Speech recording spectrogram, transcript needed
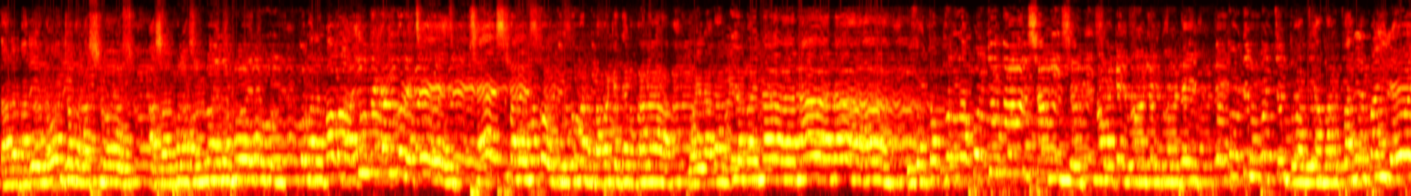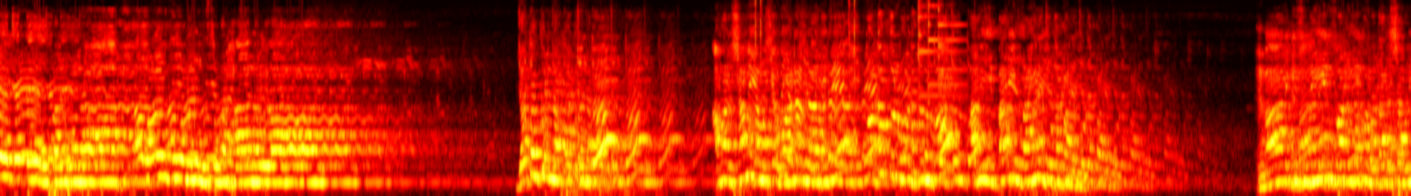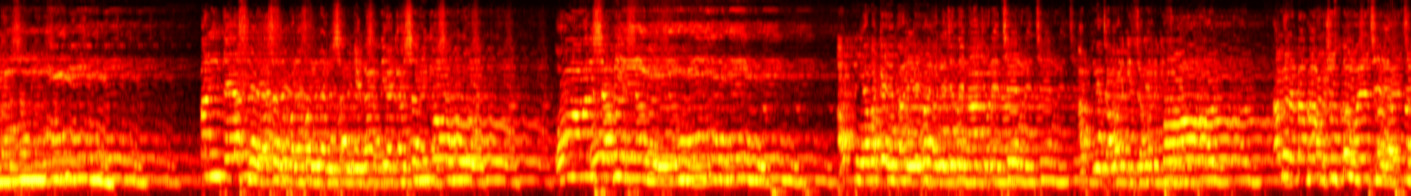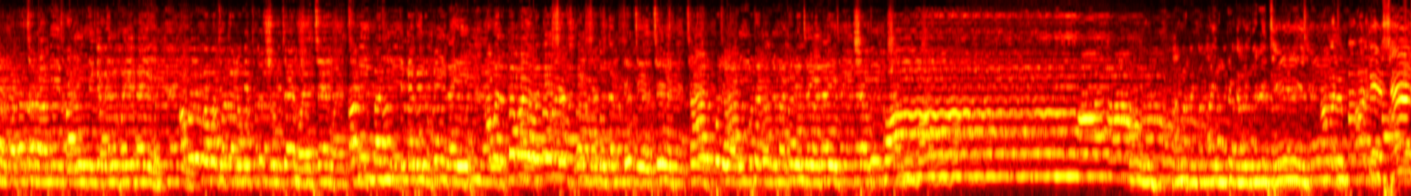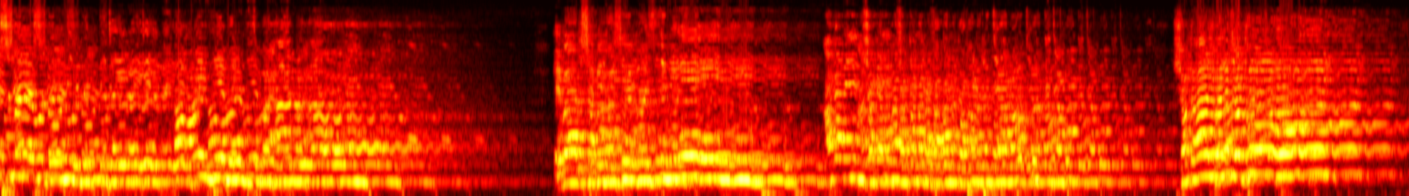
তার বাড়ির লোক যখন আসলো আসার পরে বলল "এরে বোন, তোমার বাবা ইন্তেকাল করেছে। দেখবা না? যতক্ষণ না পর্যন্ত আমার আমি আমার পানের বাইরে যেতে পারব না। যতক্ষণ না পর্যন্ত আমার স্বামী আমাকে অর্ডার না দিবে, ততক্ষণ পর্যন্ত আমি বাড়ির বাইরে যেতে পারব এবার কিছুদিন পর যখন তার স্বামী বাড়িতে আসলে আসার পরে বললেন, স্বামীকে ডাক দিয়ে গা স্বামী ও আমার স্বামী। আপনি আমাকে বাড়ির বাইরে যেতে না করেছেন। আপনি যাওয়ার পর আমার বাবা অসুস্থ হয়েছে। আমি বাড়ি থেকে বের হয়ে নাই। আমার বাবা যখন হয়েছে, আমি বাড়ি থেকে বের হয়ে নাই। আমার বাবা আমাকে বাড়ির আমার বাবা করেছে। আমার বাবাকে মতো আমি দেখতে যাই এবার স্বামীর হাসি স্ত্রী আগামী তোমার বাবার কবরের জিয়ারত যাব। সকালবেলা যখন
